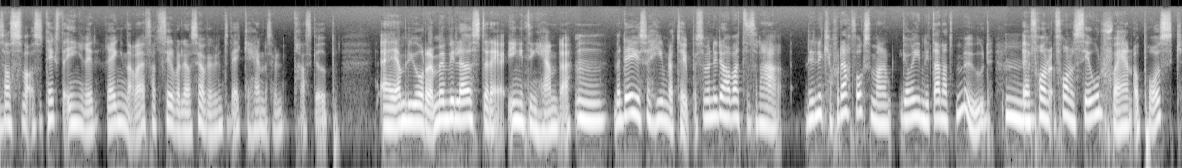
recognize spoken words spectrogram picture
Så, han svar, så textade Ingrid, regnar det? För att Silvia låg och sov, jag vill inte väcka henne så jag vill inte traska upp. Eh, ja men det gjorde det, men vi löste det, ingenting hände. Men det är ju så himla typiskt. Men idag har varit en sån här, det är kanske därför också man går in i ett annat mood. Eh, från, från solsken och påsk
